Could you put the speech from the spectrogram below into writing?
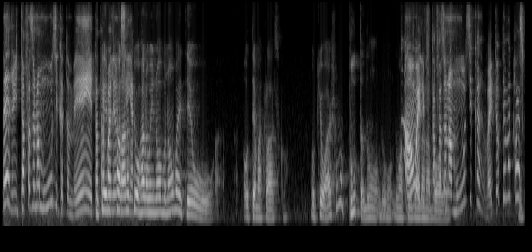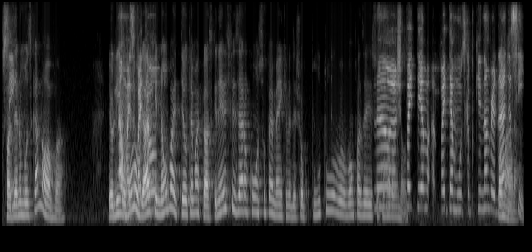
né? Ele tá fazendo a música também. Ele tá Porque eles trabalhando falaram assim. que o Halloween novo não vai ter o, o tema clássico. O que eu acho uma puta de, um- de um- uma Não, ele tá bola. fazendo a música. Vai ter o tema clássico, sim. Fazendo música nova. Eu li Não, em algum lugar o- que não vai ter o tema clássico. Que nem eles fizeram com o Superman, que me deixou puto. Vamos fazer isso o Não, eu acho que vai ter, vai ter a música, porque na verdade, Tomara. assim,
